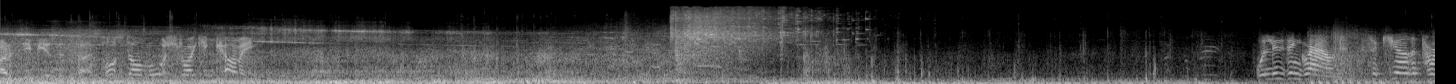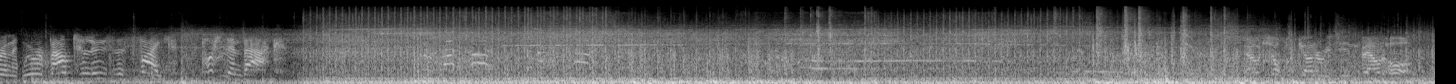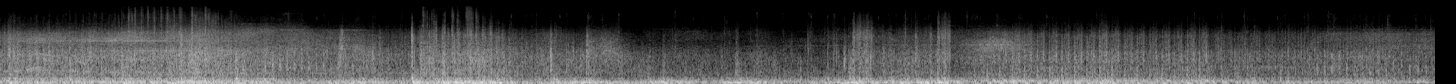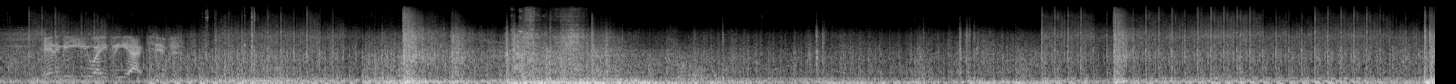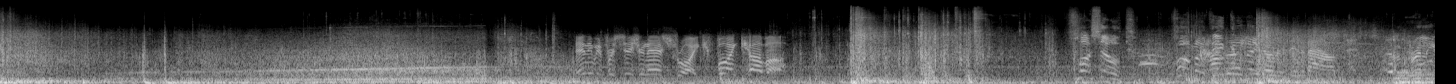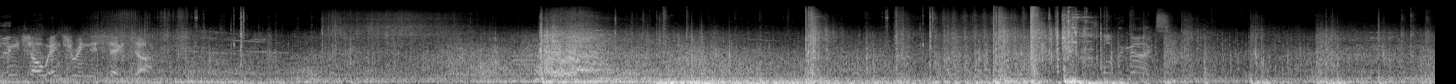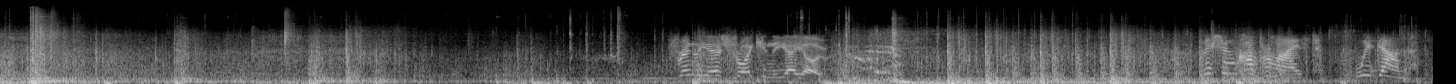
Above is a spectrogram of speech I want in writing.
RCB is assigned. Hostile mortar strike incoming. We're losing ground. Secure the perimeter. We're about to lose this fight. Push them back. Airstrike. Find cover. Flush out! Incoming! inbound. Friendly VTOL entering this sector. Swapping mags! In the AO. Mission compromised. We're done.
